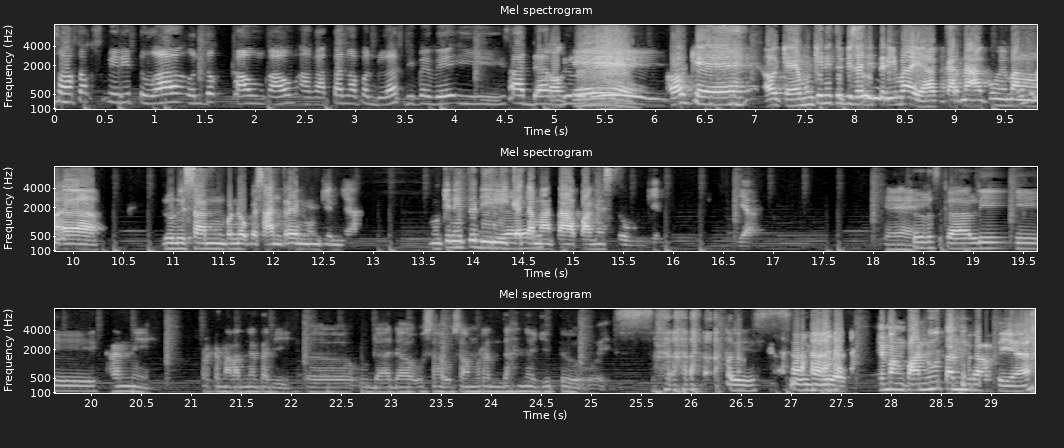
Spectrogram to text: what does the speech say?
sosok spiritual untuk kaum-kaum angkatan 18 di PBI. Sadar okay. dulu. Oke. Oke. Okay. Oke, okay. mungkin itu bisa diterima ya karena aku memang uh, lulusan pondok pesantren mungkin ya. Mungkin itu di yeah. kacamata Pangestu mungkin. Ya. Oke. Okay. Betul sekali. Kan nih perkenalannya tadi uh, udah ada usaha-usaha merendahnya gitu, wis. wis. Emang panutan berarti ya.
